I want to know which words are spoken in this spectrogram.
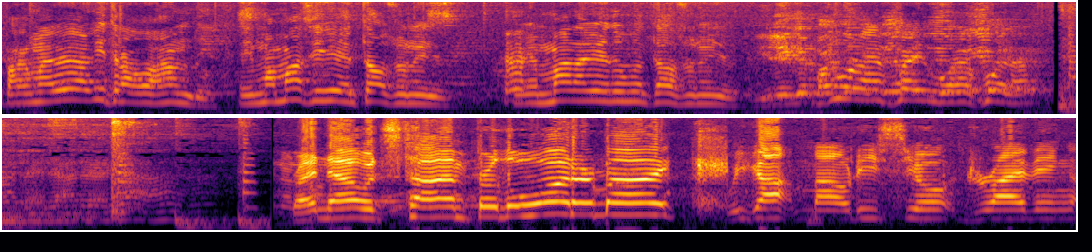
para que me vea aquí trabajando. Mi mamá sigue en Estados Unidos, mi hermana vive en Estados Unidos. Tú en Facebook, afuera. Right now it's time for the water bike. We got Mauricio driving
